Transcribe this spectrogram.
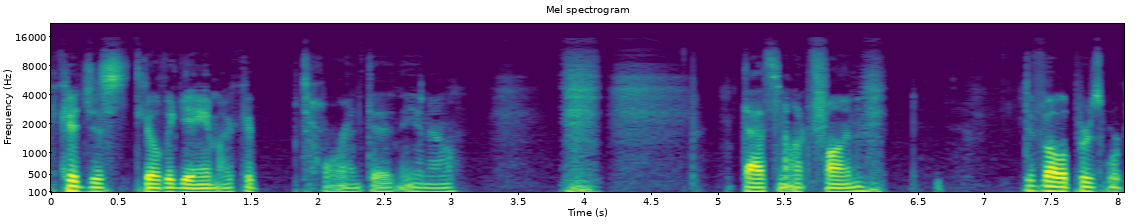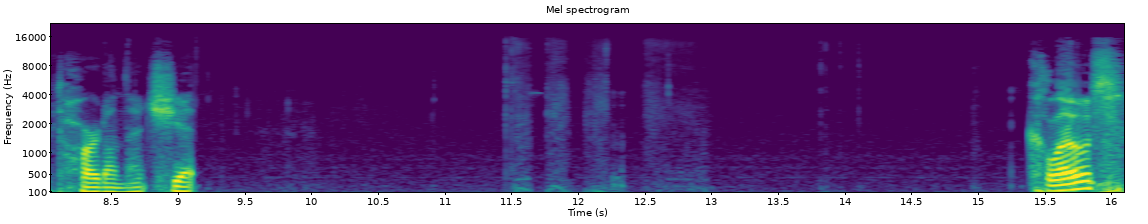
I could just steal the game. I could torrent it, you know. That's not fun. Developers worked hard on that shit. Close?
